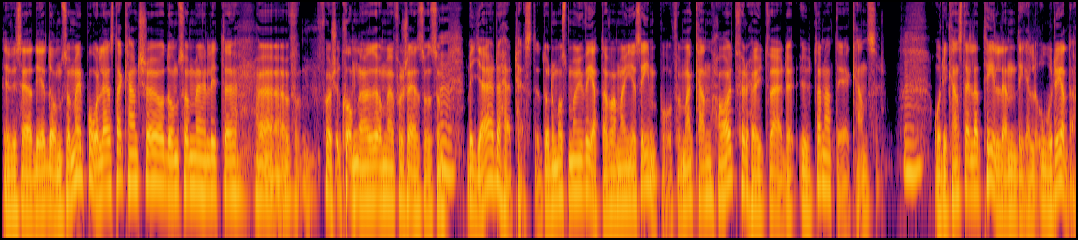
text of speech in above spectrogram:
Det vill säga det är de som är pålästa kanske och de som är lite eh, försigkomna, om jag får säga så, som mm. begär det här testet. Och då måste man ju veta vad man ger sig in på. För man kan ha ett förhöjt värde utan att det är cancer. Mm. Och det kan ställa till en del oreda.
